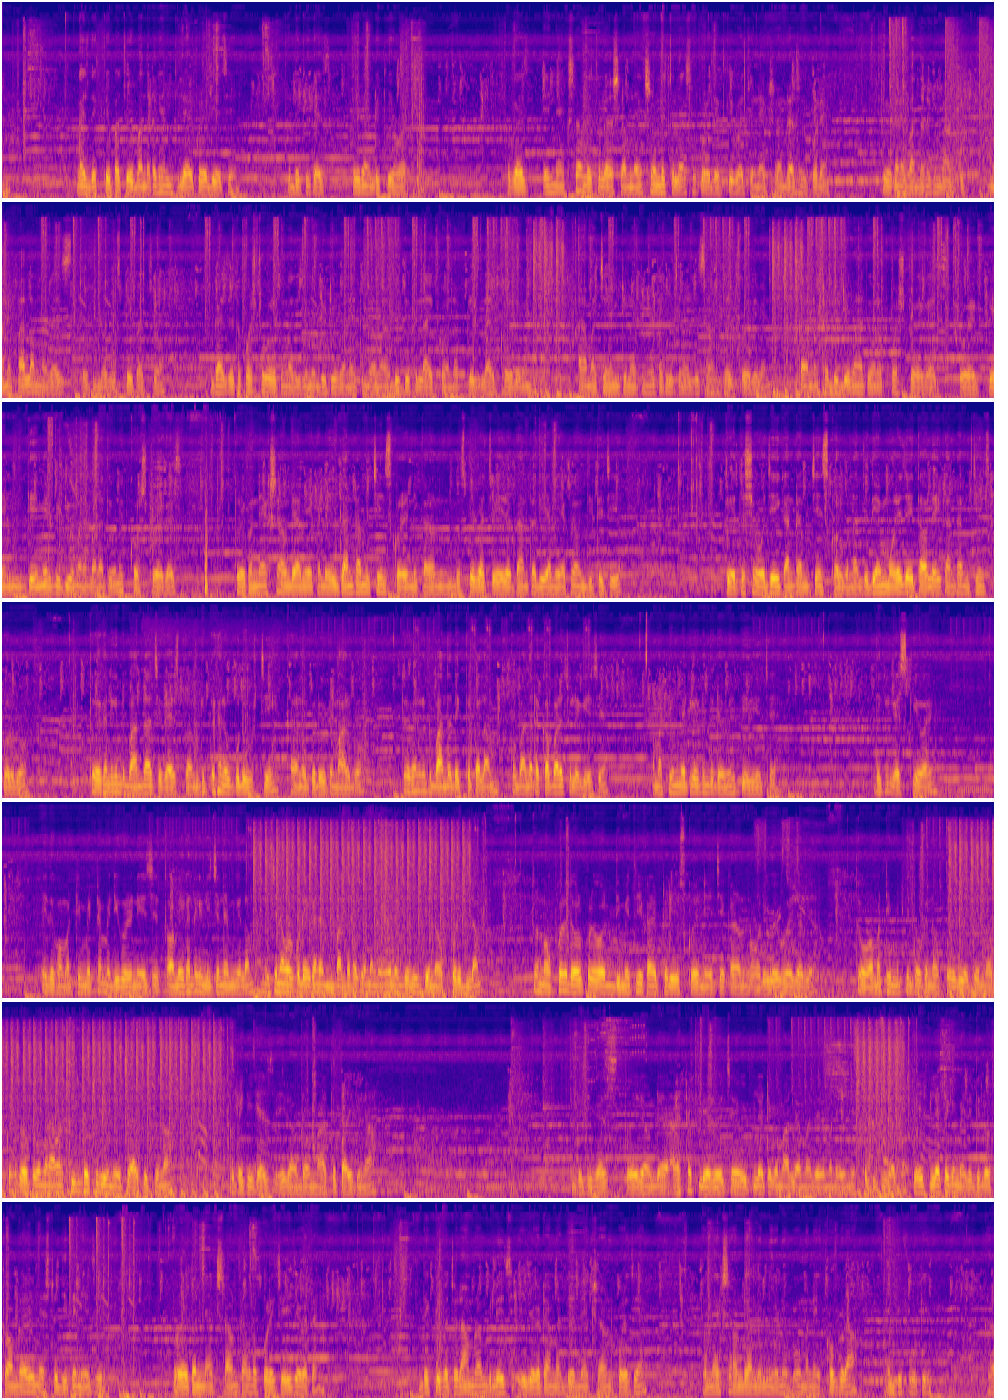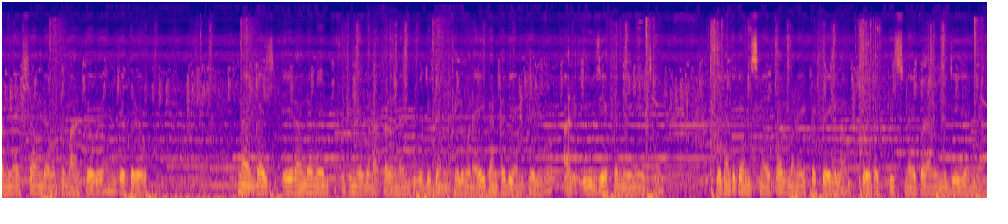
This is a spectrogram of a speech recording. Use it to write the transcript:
গাছ দেখতেই পাচ্ছ, ওই বান্দাটাকে আমি ক্লিয়ার করে দিয়েছি। তো দেখি গাছ এই রাউন্ডে কী হয়। তো গাইজ এই নেক্সট রাউন্ডে চলে আসলাম। নেক্সট রাউন্ডে চলে আসার পরে দেখতেই পাচ্ছ নেক্সট রাউন্ডে আসার পরে তো এখানে বান্দাটাকে মারতে মানে পারলাম না গাইজ তো তোমরা বুঝতেই পারছ। গাইজ এত কষ্ট করে তোমাদের জন্য ভিডিও বানাই, তোমরা আমার ভিডিওতে লাইক করো না প্লিজ লাইক করে দেবেন। আর আমার চ্যানেলটি নতুন হয়ে থাকলে চ্যানেলটি সাবস্ক্রাইব করে দেবেন। কারণ একটা ভিডিও বানাতে অনেক কষ্ট হয়ে গেছে তো গেম গেমের ভিডিও মানে বানাতে অনেক কষ্ট হয়ে গেছে তো এখন নেক্সট রাউন্ডে আমি এখানে এই গানটা আমি চেঞ্জ করিনি কারণ বুঝতেই পারছি এই গানটা দিয়ে আমি এক রাউন্ড জিতেছি। তো এতে সহজে এই গানটা আমি চেঞ্জ করব না। যদি আমি মরে যাই তাহলে এই গানটা আমি চেঞ্জ করব। তো এখানে কিন্তু বান্দা আছে গ্যাস তো আমি কিন্তু এখানে উপরে উঠছি, কারণ উপরে উঠে মারবো। তো এখানে কিন্তু বান্দা দেখতে পেলাম, তো বান্দাটা কাবারে চলে গিয়েছে। আমার টিমমেটকে কিন্তু ড্যামেজ দিয়ে দিয়েছে। দেখি গ্যাস কী হয়। এই দেখো আমার টিমমেটটা মেডি করে নিয়েছে। তো আমি এখান থেকে নিচে নেমে গেলাম। নিচে নামার পরে এখানে বান্দাটাকে মানে অনেক ডেমেজ দিয়ে নক করে দিলাম। তো নক করে দেওয়ার পরে ওর ডিমেট্রি ক্যারেক্টার ইউজ করে নিয়েছে, কারণ ও রিভাইভ হয়ে যাবে। তো আমার টিমমেট কিন্তু ওকে নক করে দিয়েছে। নক করে দেওয়ার পরে মানে আমার কিলটা চুরিয়ে নিয়েছে, আর কিছু না। তো দেখি গ্যাস এই রাউন্ডে আমি মারতে পারি কি না দেখি গ্যাস তো এই রাউন্ডে আরেকটা প্লেয়ার রয়েছে, ওই প্লেয়ারটাকে মারলে আমাদের মানে এই ম্যাচটা জিতে যাবে। তো ওই প্লেয়ারটাকে মেরে দিল, তো আমরা এই ম্যাচটা জিতে নিয়েছি। তো এখন নেক্সট রাউন্ডটা আমরা পড়েছি এই জায়গাটায়। দেখতে পাচ্ছ রাম রাম ভিলেজ এই জায়গাটায় আমাদের নেক্সট রাউন্ড করেছে তো নেক্সট রাউন্ডে আমি নিয়ে নেব মানে কোবরা এমপি ফোর্টি কারণ নেক্সট রাউন্ডে আমাকে মারতে হবে, যে করে হোক। না গাইজ এই রাউন্ডে আমি এমপি ফুটি নেব না, কারণ এমপি ফুটি দিয়ে আমি খেলব না। এই গানটা দিয়ে আমি খেলব। আর ইউজি একটা নিয়ে নিয়েছি, সেখান থেকে আমি স্নাইপার মানে একটা পেয়ে গেলাম। তো এটা কি স্নাইপার আমি নিজেই জানি না।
